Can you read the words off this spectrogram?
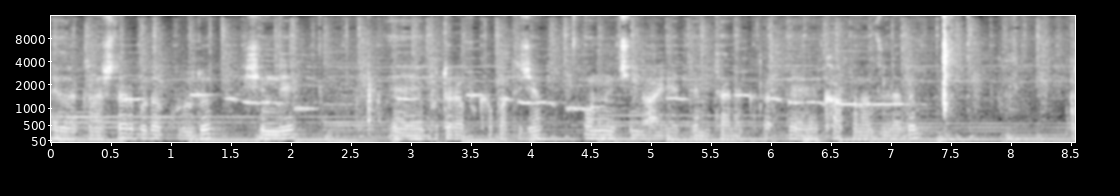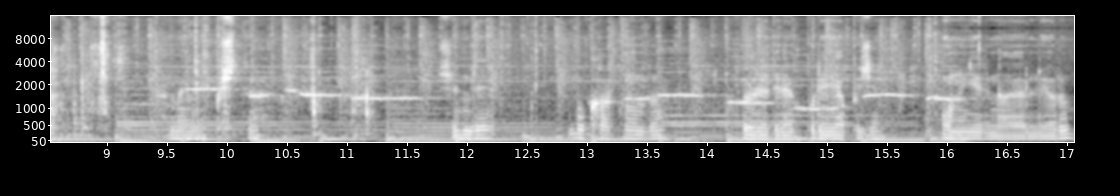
Evet arkadaşlar bu da kurudu. Şimdi e, bu tarafı kapatacağım. Onun için de ayrıyetten bir tane e, karton hazırladım. Hemen yapıştı. Şimdi bu kartonu da böyle direkt buraya yapacağım. Onun yerini ayarlıyorum.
